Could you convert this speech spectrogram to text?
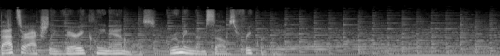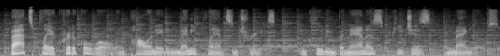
bats are actually very clean animals, grooming themselves frequently. Bats play a critical role in pollinating many plants and trees, including bananas, peaches, and mangoes.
